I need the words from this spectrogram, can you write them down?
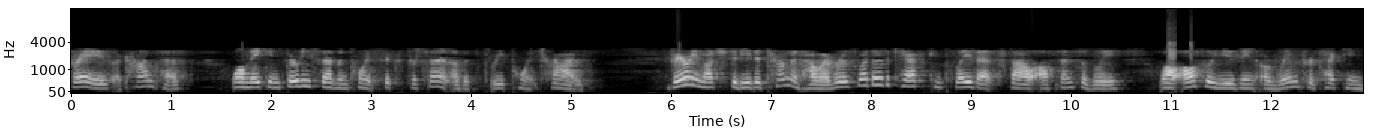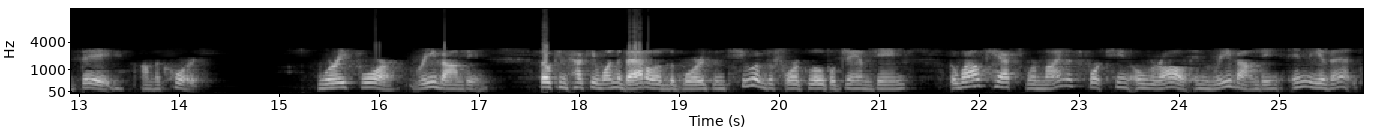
trays a contest while making 37.6% of its three-point tries. Very much to be determined, however, is whether the Cats can play that style offensively while also using a rim protecting big on the court. Worry 4. Rebounding. Though Kentucky won the battle of the boards in two of the four Global Jam games, the Wildcats were minus 14 overall in rebounding in the event.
